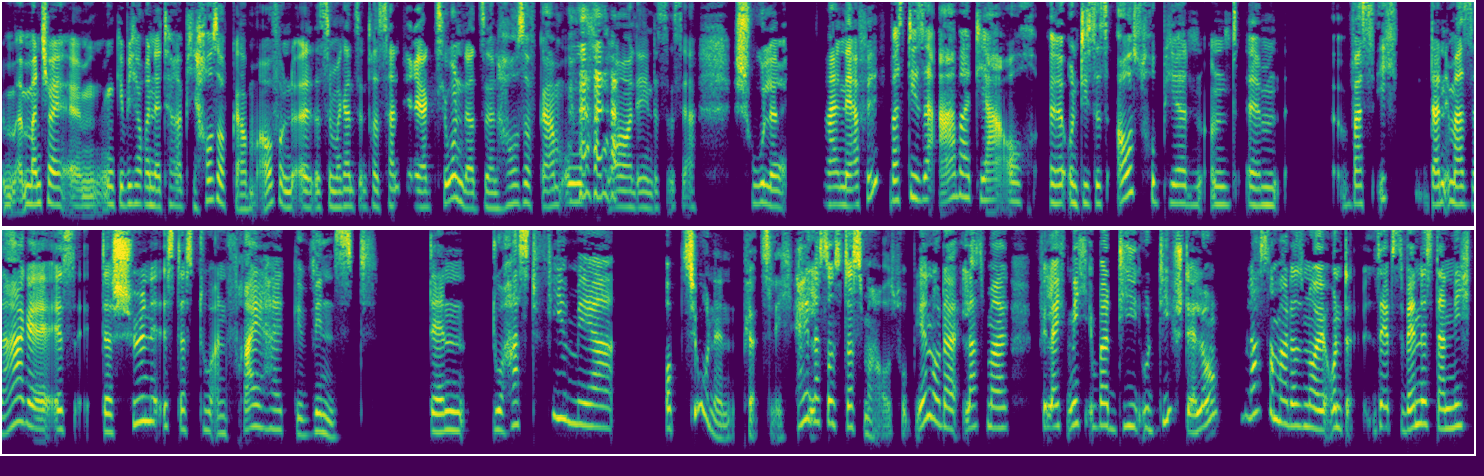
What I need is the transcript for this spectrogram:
ähm, manchmal ähm, gebe ich auch in der Therapie Hausaufgaben auf und äh, das ist immer ganz interessant, die Reaktionen dazu. Hausaufgaben, oh, oh nee, das ist ja Schule, mal nervig. Was diese Arbeit ja auch äh, und dieses Ausprobieren und ähm, was ich dann immer sage, ist, das Schöne ist, dass du an Freiheit gewinnst. Denn du hast viel mehr Optionen plötzlich. Hey, lass uns das mal ausprobieren oder lass mal vielleicht nicht immer die und die Stellung, lass doch mal das Neue. Und selbst wenn es dann nicht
